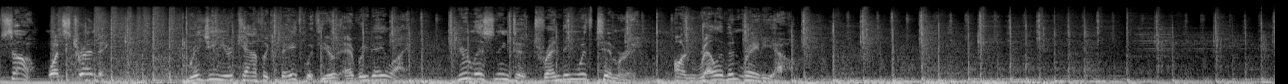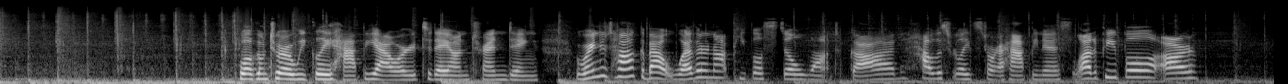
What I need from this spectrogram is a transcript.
So, what's trending? Bridging your Catholic faith with your everyday life. You're listening to Trending with Timmerie on Relevant Radio. Welcome to our weekly happy hour today on Trending. We're going to talk about whether or not people still want God, how this relates to our happiness. A lot of people are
